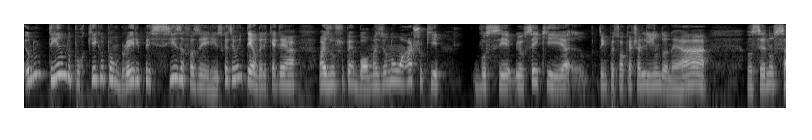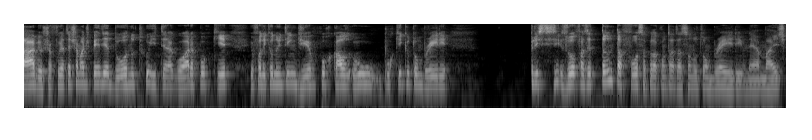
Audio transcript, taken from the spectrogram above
eu não entendo por que, que o Tom Brady precisa fazer isso. Quer dizer, eu entendo, ele quer ganhar mais um Super Bowl, mas eu não acho que você. Eu sei que é, tem pessoal que acha lindo, né? Ah, você não sabe, eu já fui até chamar de perdedor no Twitter agora porque eu falei que eu não entendia por causa o por que, que o Tom Brady precisou fazer tanta força pela contratação do Tom Brady, né? Mas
